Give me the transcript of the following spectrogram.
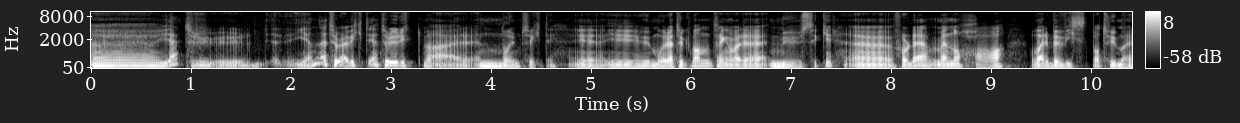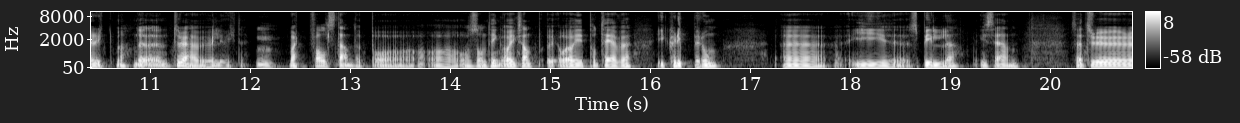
Eh, jeg tror Igjen, jeg tror det er viktig. Jeg tror rytme er enormt viktig i, i humor. Jeg tror ikke man trenger å være musiker uh, for det, men å ha å være bevisst på at humor er rytme, det tror jeg er veldig viktig. Mm. I hvert fall standup og, og, og sånne ting. Og, og på TV, i klipperom, uh, i spillet, i scenen. Så jeg tror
